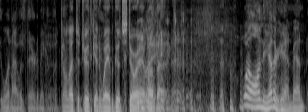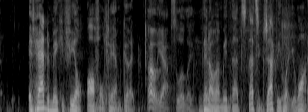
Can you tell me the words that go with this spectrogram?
when I was there to make it look. Don't let the truth get in the way of a good story. I love that. Well, on the other hand, man, it had to make you feel awful damn good. Oh yeah, absolutely. You know, I mean, that's that's exactly what you want.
